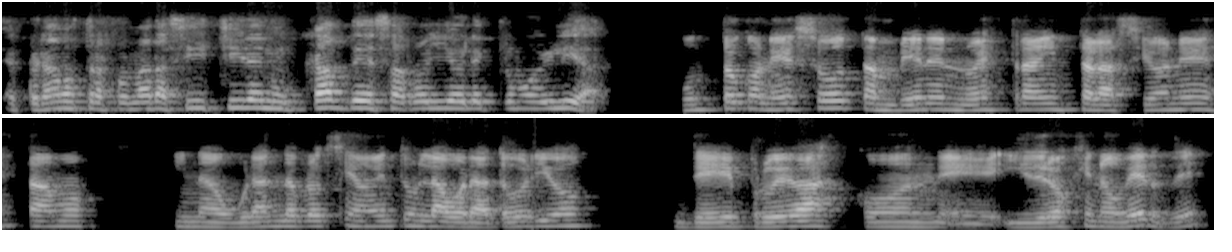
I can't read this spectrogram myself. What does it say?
esperamos transformar así Chile en un hub de desarrollo de electromovilidad. Junto con eso, también en nuestras instalaciones estamos inaugurando próximamente un laboratorio de pruebas con eh, hidrógeno verde.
